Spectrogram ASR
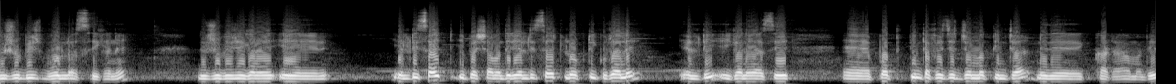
দুশো বিশ ভোল্ট আছে এখানে। দুশো বিশ এখানে এলটি সাইট, এই পাশে আমাদের এলটি সাইট, লোকটি ঘোরালে এলটি এখানে আছে প্রত্যেক তিনটা ফেজের জন্য তিনটা কাটা আমাদের,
